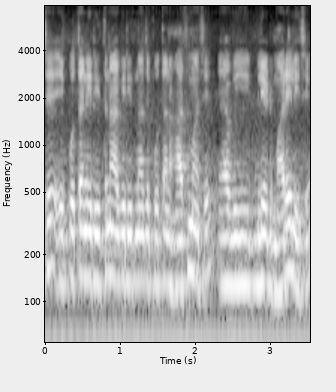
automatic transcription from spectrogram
છે એ પોતાની રીતના, આવી રીતના જે પોતાના હાથમાં છે, એ આવી બ્લેડ મારેલી છે.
